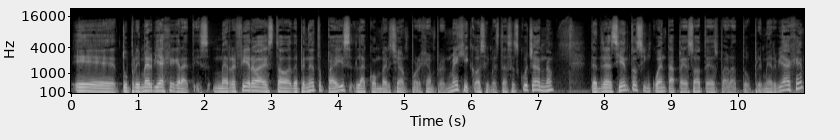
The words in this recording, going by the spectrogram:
eh, tu primer viaje gratis. Me refiero a esto, dependiendo de tu país, la conversión. Por ejemplo, en México, si me estás escuchando, tendrás 150 pesotes para tu primer viaje.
